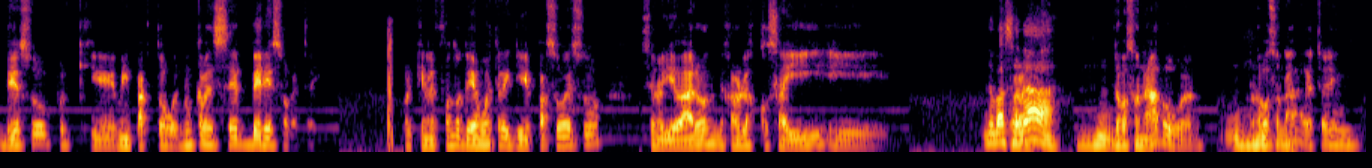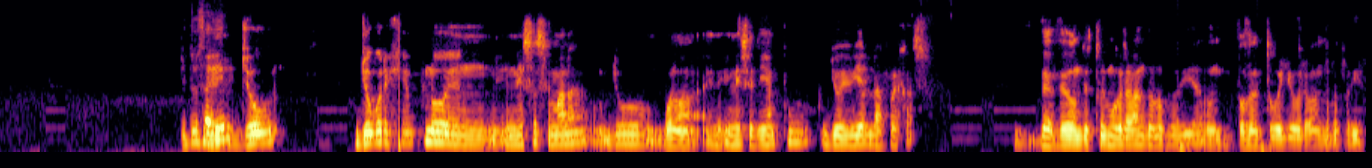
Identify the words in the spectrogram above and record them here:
de eso porque me impactó, güey. Nunca pensé ver eso, ¿cachai? Porque en el fondo te demuestra que pasó eso, se lo llevaron, dejaron las cosas ahí y. No pasó nada. No pasó nada, pues, weón. No pasó nada, ¿cachai? ¿Y tú, Salir? Eh, yo, yo, por ejemplo, en, en, esa semana, yo, bueno, en, en, ese tiempo, yo vivía en Las Rejas, desde donde estuvimos grabando el otro día, donde, donde estuve yo grabando el otro día.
